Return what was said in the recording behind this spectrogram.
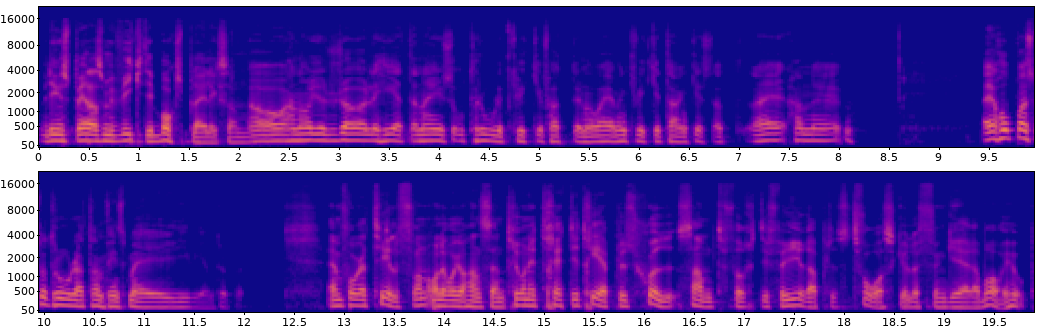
Men det är ju en spelare som är viktig i boxplay liksom. Ja, han har ju rörlighet, han är ju så otroligt kvick i fötterna och även kvick i tanke. Så att, nej, han... Eh... Jag hoppas och tror att han finns med i JVM-truppen. En fråga till från Oliver Johansen. Tror ni 33 plus 7 samt 44 plus 2 skulle fungera bra ihop?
